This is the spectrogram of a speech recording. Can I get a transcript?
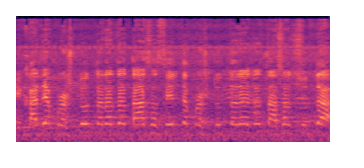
एखाद्या प्रश्नोत्तराचा तास असेल तर प्रश्नोत्तराच्या तासात सुद्धा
